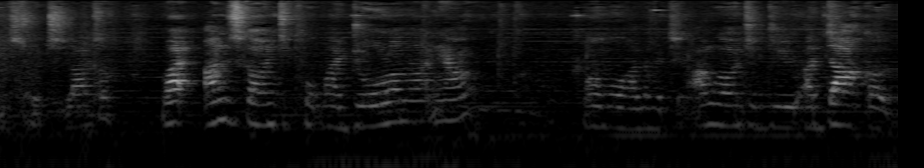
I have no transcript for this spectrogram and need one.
you switch the lights off. Right, I'm just going to put my door on right now. One more other bit. I'm going to do a dark oak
